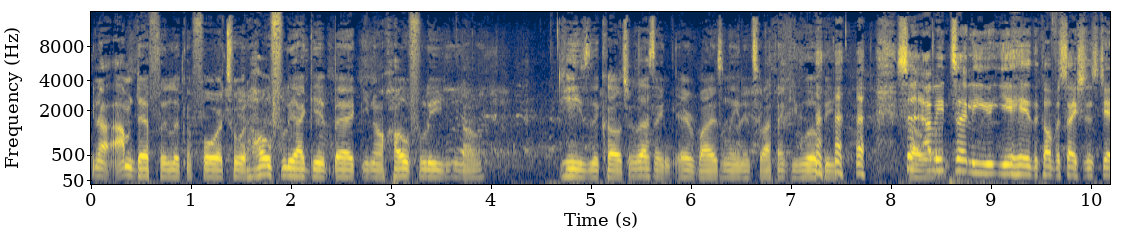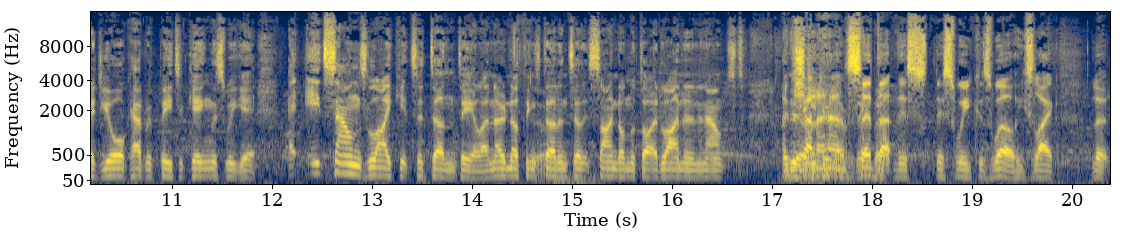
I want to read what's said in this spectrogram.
you know, I'm definitely looking forward to it. Hopefully, I get back. You know, hopefully, you know, he's the coach, which I think everybody's leaning to. I think he will be. so, so, I mean, uh, certainly you, you, hear the conversations Jed York had with Peter King this week. It, it sounds like it's a done deal. I know nothing's yeah. done until it's signed on the dotted line and announced. And Shanahan said that this, this week as well. He's like, look,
